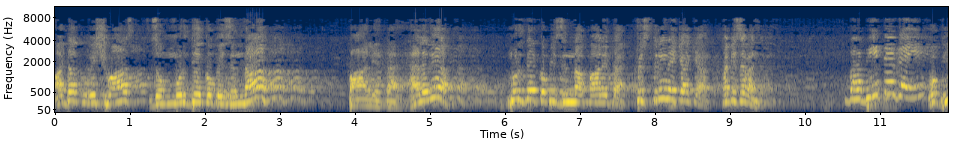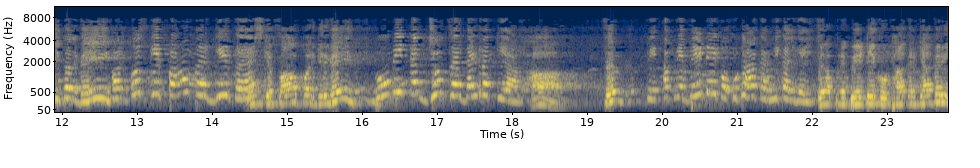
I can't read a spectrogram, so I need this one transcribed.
अडक विश्वास जो मुर्दे को भी ज़िंदा पा लेता है। हालेलुया। मुर्दे को भी ज़िंदा पा लेता है। फिर स्त्री ने क्या किया? थर्टी सेवन वह भीतर गई वो भीतर गई और उसके पाँव पर गिरकर उसके पाँव पर गिर गई। भूमि तक झुक कर दंडवत किया। हाँ फिर? फिर अपने बेटे को उठाकर निकल गई। फिर अपने बेटे को उठाकर क्या करी?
